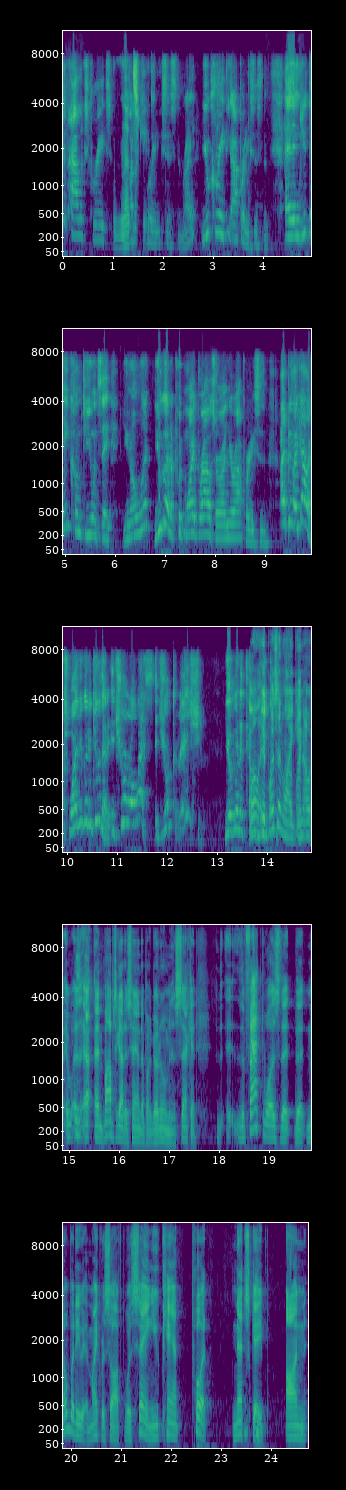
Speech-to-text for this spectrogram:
if Alex creates Netscape. an operating system, right? You create the operating system, and then you, they come to you and say, you know what? You got to put my browser on your operating system. I'd be like, Alex, why are you going to do that? It's your OS. It's your creation. You're going to tell Well, me. it wasn't like you know. It was, uh, and Bob's got his hand up. I'll go to him in a second. The, the fact was that that nobody at Microsoft was saying you can't put Netscape on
